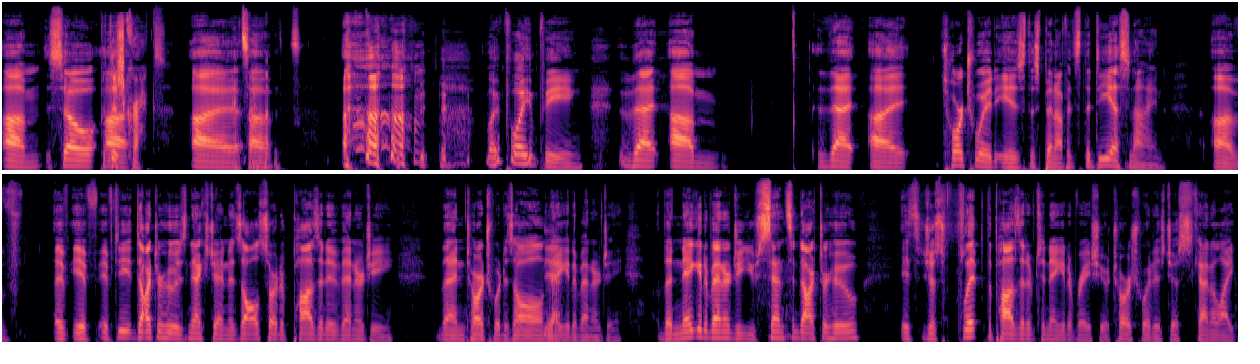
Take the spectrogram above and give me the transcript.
Um. So but there's uh, cracks. uh, uh, my point being that um that uh Torchwood is the spinoff. It's the DS9 of if if if D- Doctor Who is next gen is all sort of positive energy, then Torchwood is all Yeah. negative energy. The negative energy you sense in Doctor Who, it's just flip the positive to negative ratio. Torchwood is just kind of like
